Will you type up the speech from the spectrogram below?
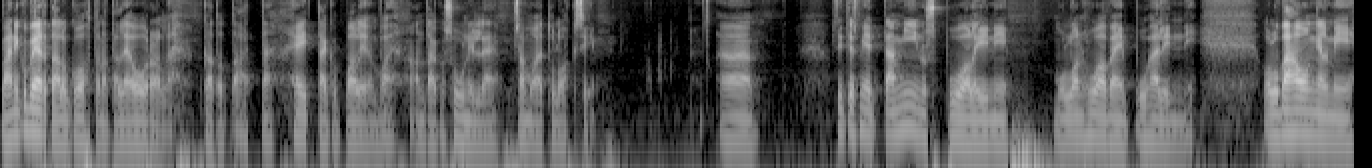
vähän niin kuin vertailukohtana tälle Ouralle. Katsotaan, että heittääkö paljon vai antaako suunnilleen samoja tuloksia. Sitten jos mietitään miinuspuolia, niin mulla on Huawein puhelin, niin ollut vähän ongelmia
